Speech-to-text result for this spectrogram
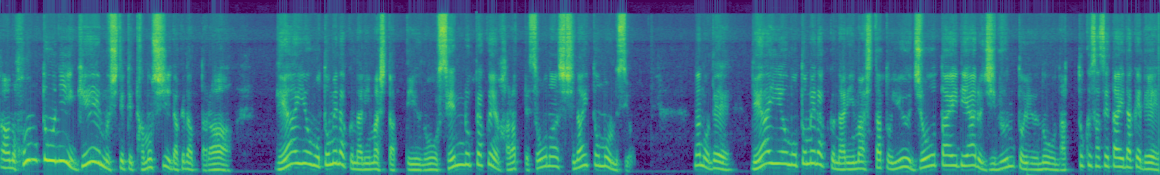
あの、本当にゲームしてて楽しいだけだったら、出会いを求めなくなりましたっていうのを1600円払って相談しないと思うんですよ。なので、出会いを求めなくなりましたという状態である自分というのを納得させたいだけで、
